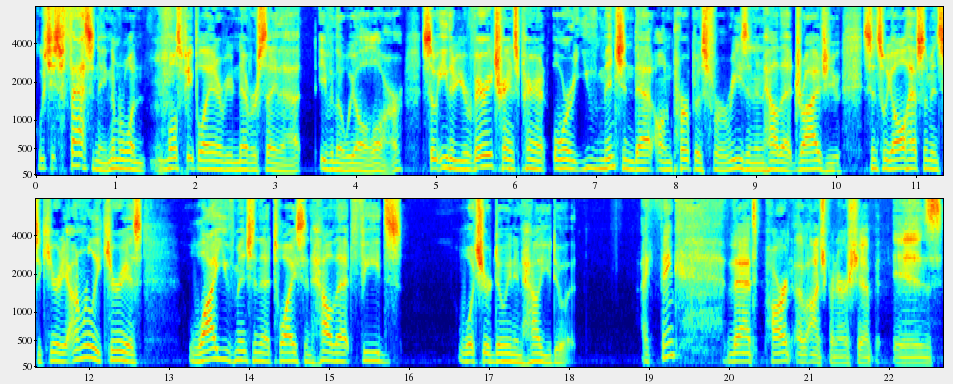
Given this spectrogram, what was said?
which is fascinating. Number one, most people I interview never say that even though we all are. So either you're very transparent or you've mentioned that on purpose for a reason and how that drives you. Since we all have some insecurity, I'm really curious why you've mentioned that twice and how that feeds what you're doing and how you do it. I think that part of entrepreneurship is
